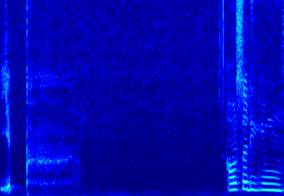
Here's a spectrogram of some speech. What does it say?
Yep. Außerdem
